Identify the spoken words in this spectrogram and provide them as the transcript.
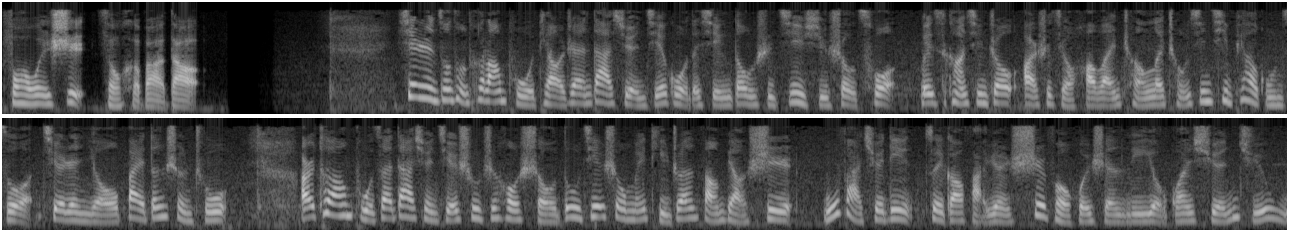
凤凰卫视综合报道。现任总统特朗普挑战大选结果的行动是继续受挫。威斯康星州二十九号完成了重新计票工作，确认由拜登胜出。而特朗普在大选结束之后首度接受媒体专访，表示无法确定最高法院是否会审理有关选举舞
